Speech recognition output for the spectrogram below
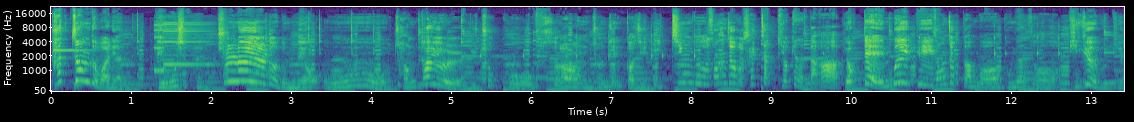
타점도 말이 안 돼 158 출루율도 높네요 오 장타율 미쳤고 옵스랑 전쟁까지 이 친구 성적을 살짝 기억해놨다가 역대 MVP 성적도 한번 보면서 비교해볼게요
